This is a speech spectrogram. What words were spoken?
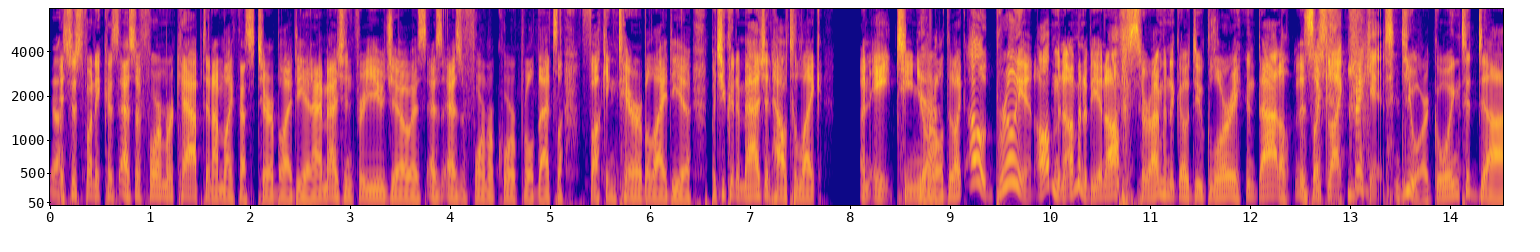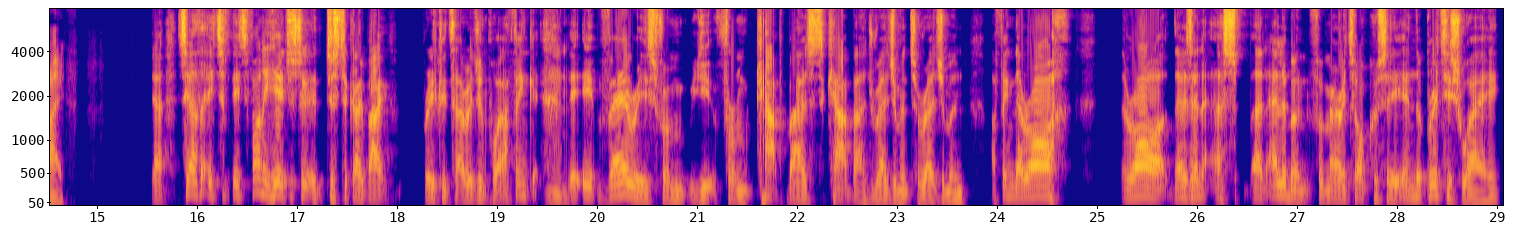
Yeah. It's just funny because as a former captain, I'm like, that's a terrible idea. And I imagine for you, Joe, as, as, as a former corporal, that's a fucking terrible idea. But you can imagine how to like an 18 year old. They're like, oh, brilliant. I'm going I'm to be an officer. I'm going to go do glory in battle. And it's like, like cricket. You are going to die. Yeah. See, it's, it's funny here, just to, just to go back briefly to our original point. I think mm. it, it, varies from from cap badge to cap badge, regiment to regiment. I think there are there are there's an a, an element for meritocracy in the British way,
